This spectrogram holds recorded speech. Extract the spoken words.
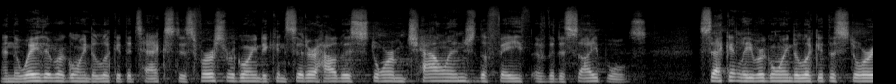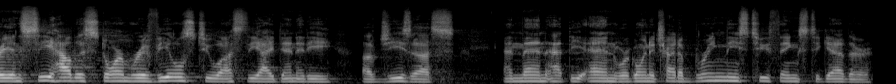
And the way that we're going to look at the text is first, we're going to consider how this storm challenged the faith of the disciples. Secondly, we're going to look at the story and see how this storm reveals to us the identity of Jesus. And then at the end, we're going to try to bring these two things together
